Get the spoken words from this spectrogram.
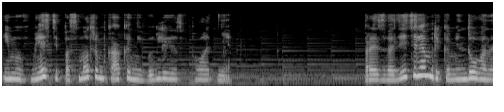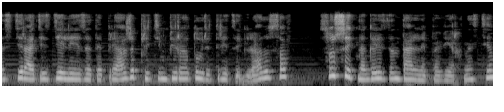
и мы вместе посмотрим, как они выглядят в полотне. Производителям рекомендовано стирать изделия из этой пряжи при температуре 30 градусов, сушить на горизонтальной поверхности.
